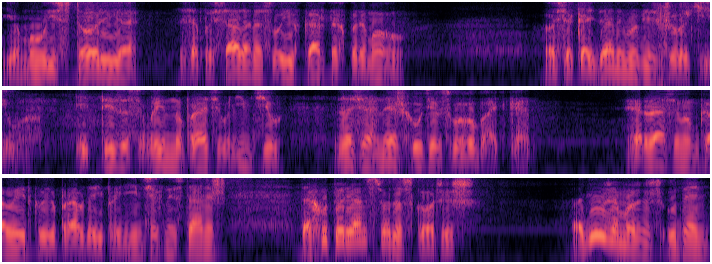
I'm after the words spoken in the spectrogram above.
Йому історія записала на своїх картах перемогу. Ось кайданимо більшовиків. І ти за сумринну працю у німців засягнеш хутір свого батька. Герасимом калиткою, правда, і при німцях не станеш, та хуторянство доскочиш. Тоді вже можеш удень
